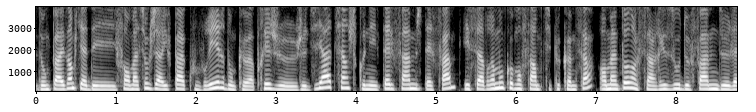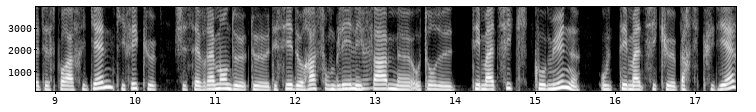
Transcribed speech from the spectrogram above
Donc, par exemple, il y a des formations que j'arrive pas à couvrir. Donc, après, je, je dis, ah, tiens, je connais telle femme, telle femme. Et ça a vraiment commencé un petit peu comme ça. En même temps, donc, c'est un réseau de femmes de la diaspora africaine qui fait que J'essaie vraiment de, de- d'essayer de rassembler les Mhm. femmes autour de thématiques communes ou thématiques euh, particulières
